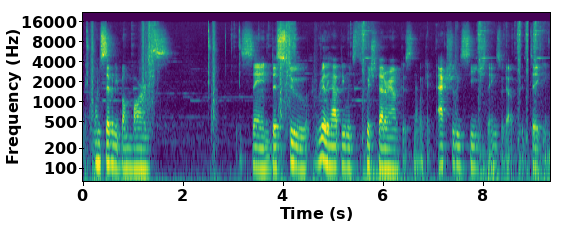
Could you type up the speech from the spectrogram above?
Like 170 bombards saying this too. I'm really happy we switched that around because now we can actually siege things without it taking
